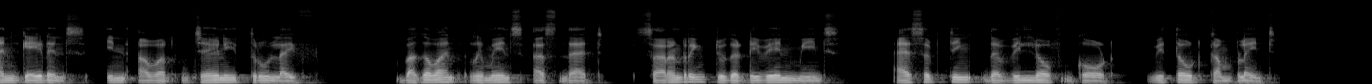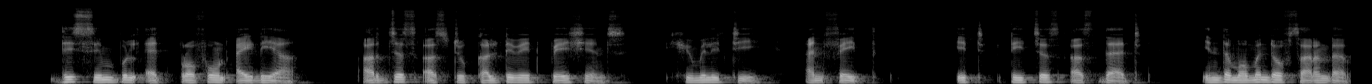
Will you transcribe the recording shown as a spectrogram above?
and guidance in our journey through life. Bhagavan reminds us that surrendering to the divine means accepting the will of God without complaint. This simple yet profound idea urges us to cultivate patience, humility, and faith. It teaches us that in the moment of surrender,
